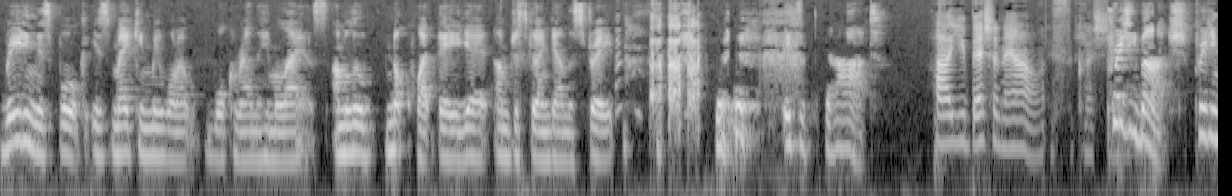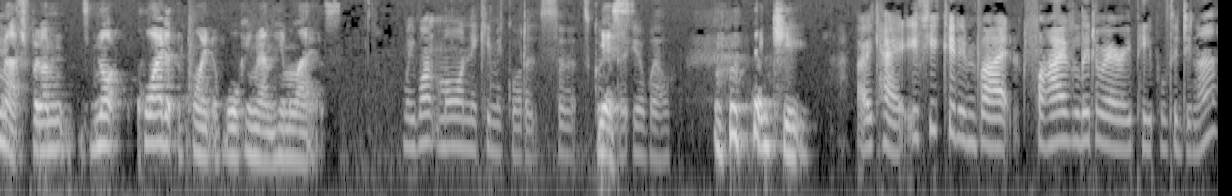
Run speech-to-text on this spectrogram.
reading this book is making me want to walk around the Himalayas. I'm a little, not quite there yet. I'm just going down the street. it's a start. Are you better now? Is the question. Pretty much, pretty much, but I'm not quite at the point of walking around the Himalayas. We want more Nikki McWatters, so that's good Yes. that you're well. Thank you. Okay, if you could invite five literary people to dinner,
